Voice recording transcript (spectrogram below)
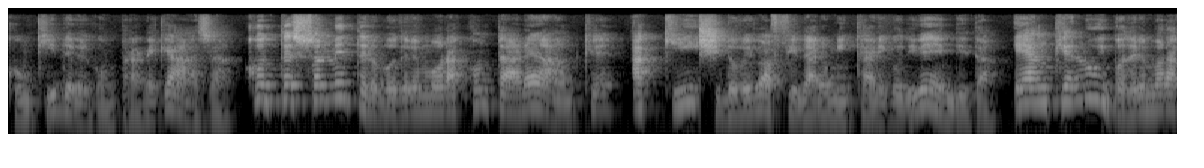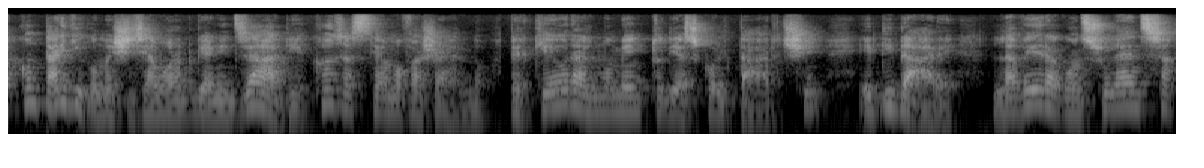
con chi deve comprare casa. Contestualmente lo potremmo raccontare anche a chi ci doveva affidare un incarico di vendita e anche a lui potremmo raccontargli come ci siamo organizzati e cosa stiamo facendo, perché ora è il momento di ascoltarci e di dare la vera consulenza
